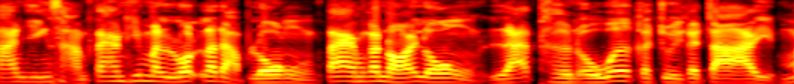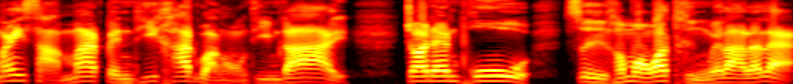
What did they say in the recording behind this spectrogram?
การยิง 3 แต้มที่มันลดระดับลง แต้มก็น้อยลง และเทิร์นโอเวอร์กระจุยกระจาย ไม่สามารถเป็นที่คาดหวังของทีมได้ จอร์แดนพูสื่อเขามองว่าถึงเวลาแล้วแหละ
